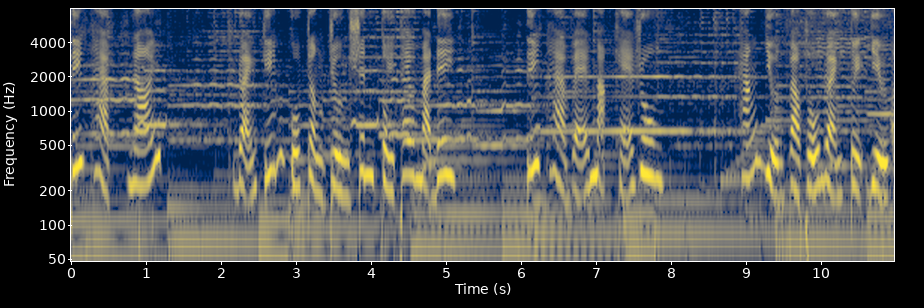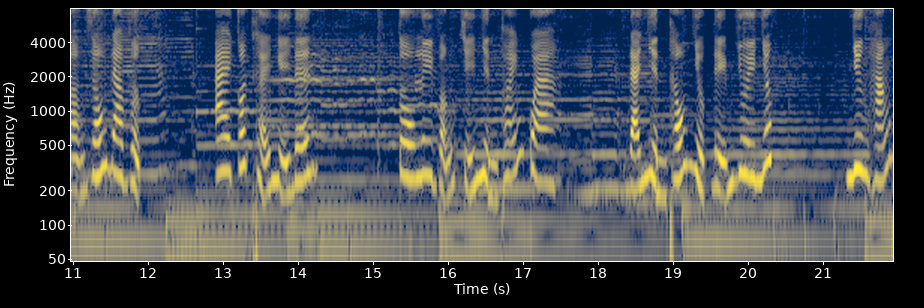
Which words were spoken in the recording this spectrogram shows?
Tiết Hạc Nói, Đoạn kiếm của Trần Trường Sinh tùy theo mà đi. Tiết Hà vẽ mặt khẽ run. Hắn dựa vào thủ đoạn tuyệt diệu ẩn giấu đa vực Ai có thể nghĩ đến Tô Ly vẫn chỉ nhìn thoáng qua, Đã nhìn thấu nhược điểm duy nhất. Nhưng hắn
